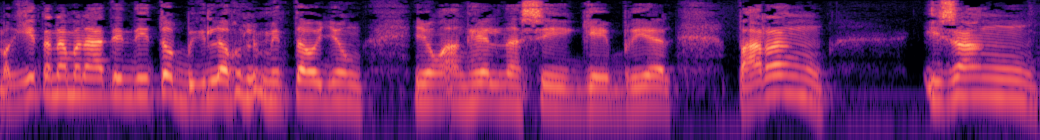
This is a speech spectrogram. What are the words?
Makita naman natin dito, bigla lumitaw yung, yung anghel na si Gabriel. Parang isang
